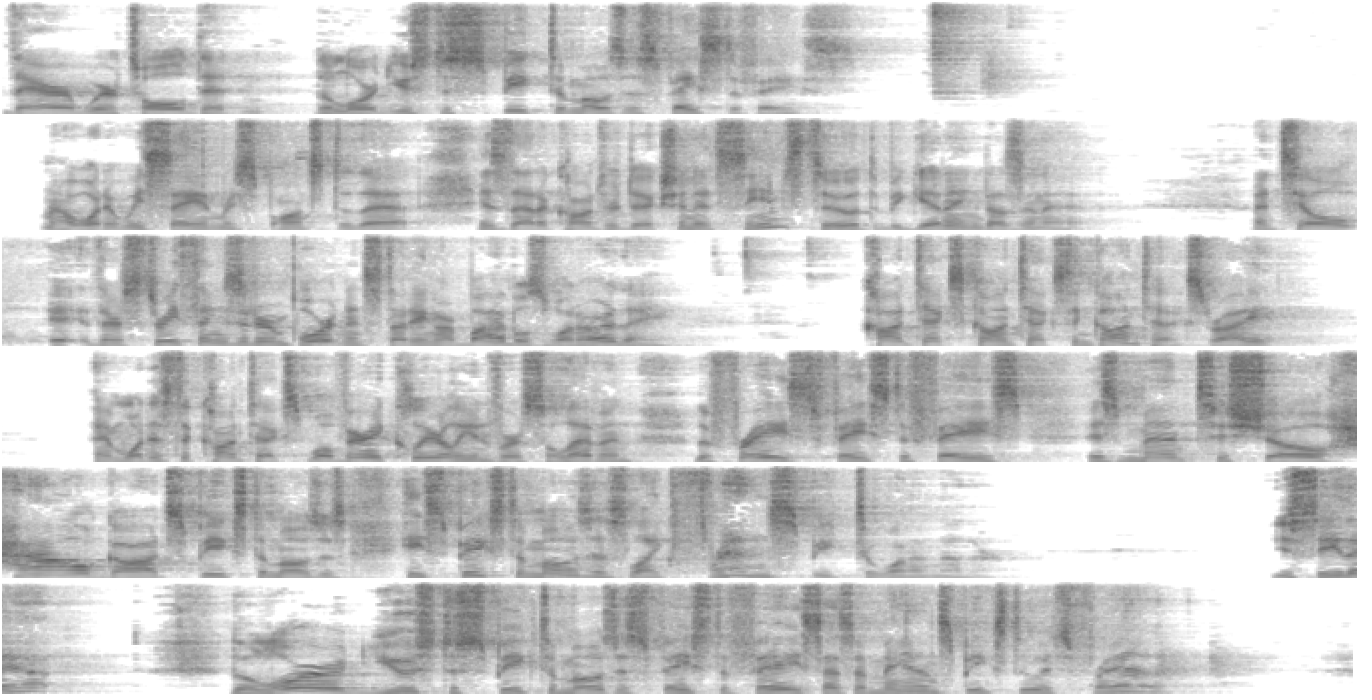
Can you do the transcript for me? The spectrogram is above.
there, we're told that the Lord used to speak to Moses face to face. Now, what do we say in response to that? Is that a contradiction? It seems to at the beginning, doesn't it? Until it, there's three things that are important in studying our Bibles. What are they? Context, context, and context, right? And what is the context? Well, very clearly in verse 11, the phrase face to face is meant to show how God speaks to Moses. He speaks to Moses like friends speak to one another. You see that? The Lord used to speak to Moses face to face as a man speaks to his friend.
